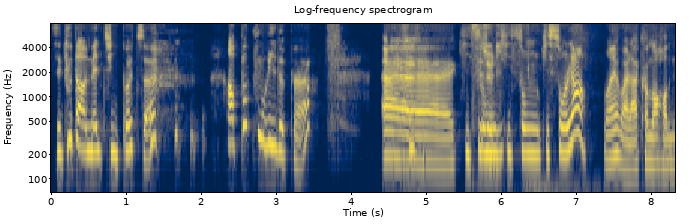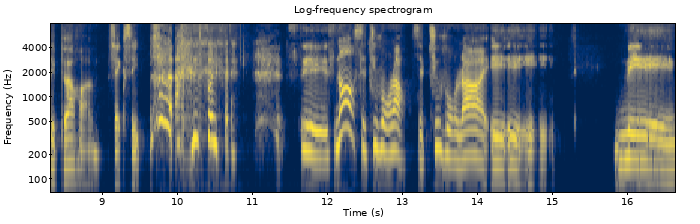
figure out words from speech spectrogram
C'est tout un melting pot, un peu pourri de peur. Euh, qui sont joli. qui sont qui sont là ouais voilà comment rendre les peurs euh, sexy c'est non c'est toujours là c'est toujours là et, et- et- mais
